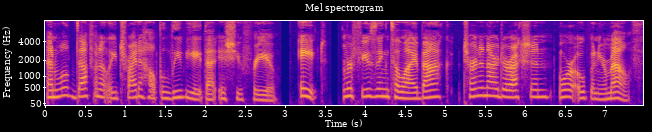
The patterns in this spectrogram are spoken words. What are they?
And we'll definitely try to help alleviate that issue for you. 8. Refusing to lie back, turn in our direction, or open your mouth.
